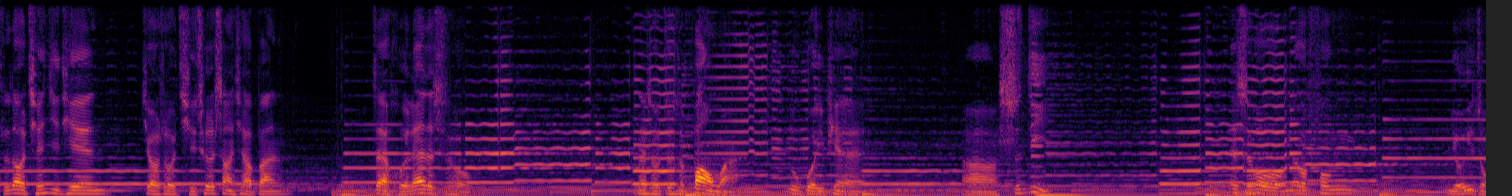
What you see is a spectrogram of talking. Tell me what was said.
直到前几天，教授骑车上下班，在回来的时候。那时候正是傍晚，路过一片啊湿地。那时候那个风有一种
